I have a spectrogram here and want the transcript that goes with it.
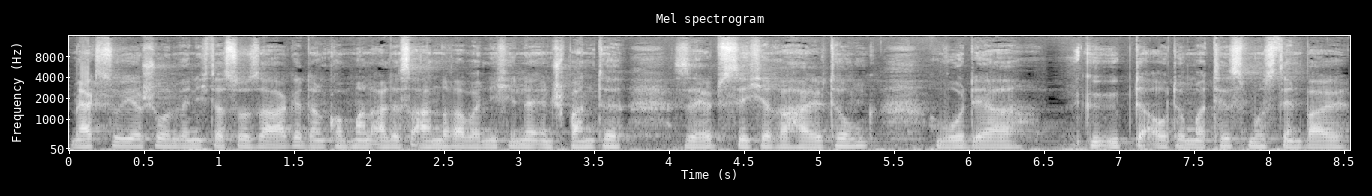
merkst du ja schon, wenn ich das so sage, dann kommt man alles andere, aber nicht in eine entspannte, selbstsichere Haltung, wo der geübte Automatismus, den Ball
